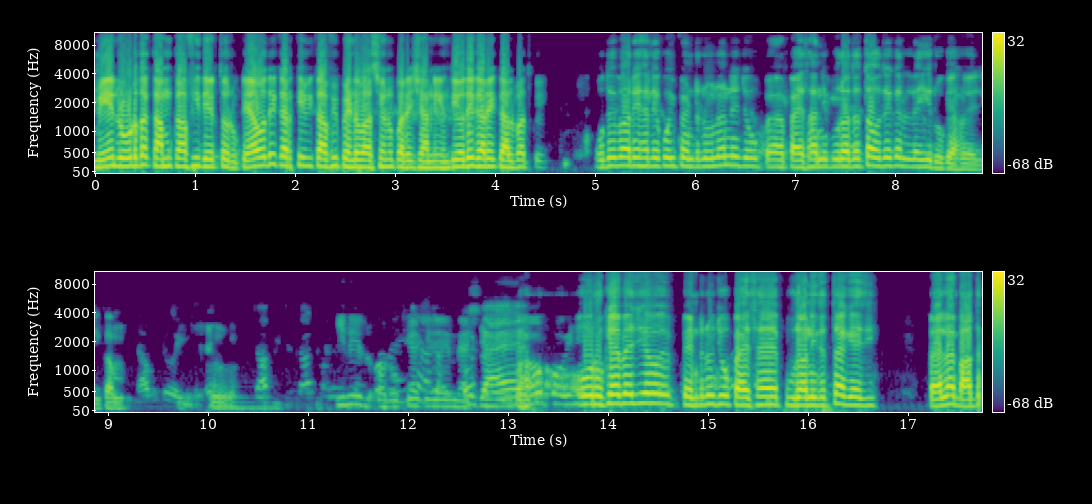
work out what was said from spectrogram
ਮੇਨ ਰੋਡ ਦਾ ਕੰਮ ਕਾਫੀ ਦੇਰ ਤੋਂ ਰੁਕਿਆ ਉਹਦੇ ਕਰਕੇ ਵੀ ਕਾਫੀ ਪਿੰਡ ਵਾਸੀਆਂ ਨੂੰ ਪਰੇਸ਼ਾਨੀ ਹੁੰਦੀ ਹੈ ਉਹਦੇ ਬਾਰੇ ਗੱਲਬਾਤ ਕੋਈ? ਉਹਦੇ ਬਾਰੇ ਹਲੇ ਕੋਈ ਪਿੰਡ ਨੂੰ ਉਹਨਾਂ ਨੇ ਜੋ ਪ- ਪੈਸਾ ਨਹੀਂ ਪੂਰਾ ਦਿੱਤਾ ਉਹਦੇ ਲਈ ਰੁਕਿਆ ਹੋਇਆ ਜੀ ਕੰਮ। ਹਮ। ਕਿਨੇ ਰੁਕਿਆ ਕਿ ਉਹ ਰੁਕਿਆ ਪਿਆ ਜੀ ਉਹ ਪਿੰਡ ਨੂੰ ਜੋ ਪੈਸਾ ਹੈ ਪੂਰਾ ਨਹੀਂ ਦਿੱਤਾ ਗਿਆ ਜੀ। ਪਹਿਲਾਂ ਵੱਧ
